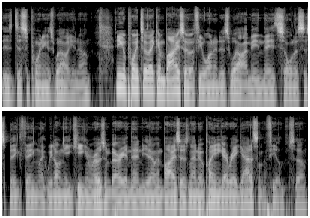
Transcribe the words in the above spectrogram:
is disappointing as well, you know. And you can point to like Mbaizo if you wanted as well. I mean, they sold us this big thing like we don't need Keegan Rosenberry, and then you know Mbaizo's not even playing. You got Ray Gaddis on the field, so.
